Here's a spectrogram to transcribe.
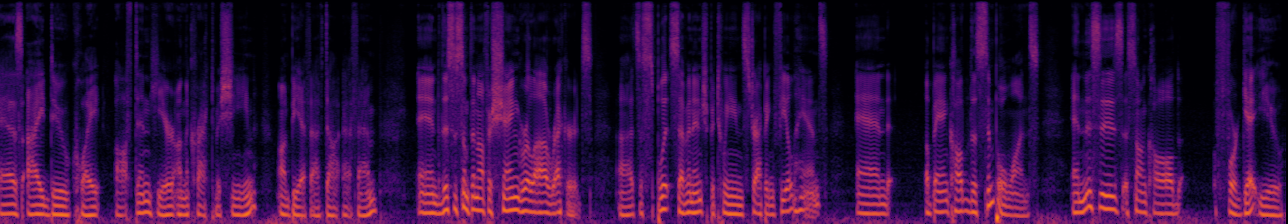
as I do quite often here on the Cracked Machine on BFF.FM. And this is something off of Shangri La Records. Uh, it's a split seven inch between Strapping Field Hands and a band called The Simple Ones. And this is a song called Forget You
